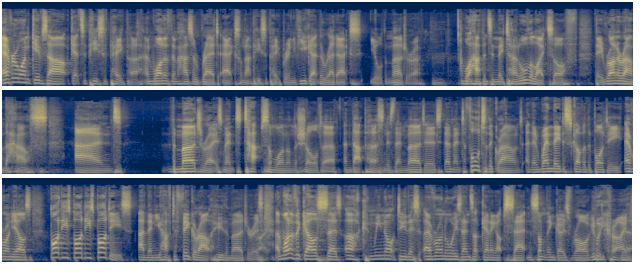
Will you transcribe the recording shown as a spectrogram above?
everyone gives out, gets a piece of paper, and one of them has a red X on that piece of paper. And if you get the red X, you're the murderer. And what happens is they turn all the lights off, they run around the house, and the murderer is meant to tap someone on the shoulder, and that person is then murdered. They're meant to fall to the ground, and then when they discover the body, everyone yells, Bodies, bodies, bodies. And then you have to figure out who the murderer is. And one of the girls says, Oh, can we not do this? Everyone always ends up getting upset, and something goes wrong, and we cry.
